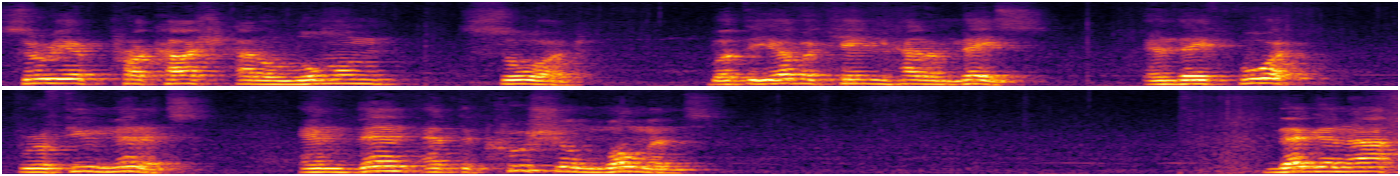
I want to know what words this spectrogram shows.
Surya Prakash had a long sword, but the other king had a mace. And they fought for a few minutes. And then at the crucial moment, Meghanath's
